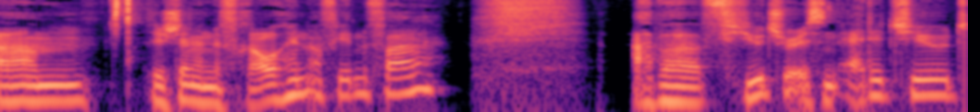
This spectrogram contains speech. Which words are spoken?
Ähm, sie stellen eine Frau hin auf jeden Fall. Aber Future is an Attitude.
